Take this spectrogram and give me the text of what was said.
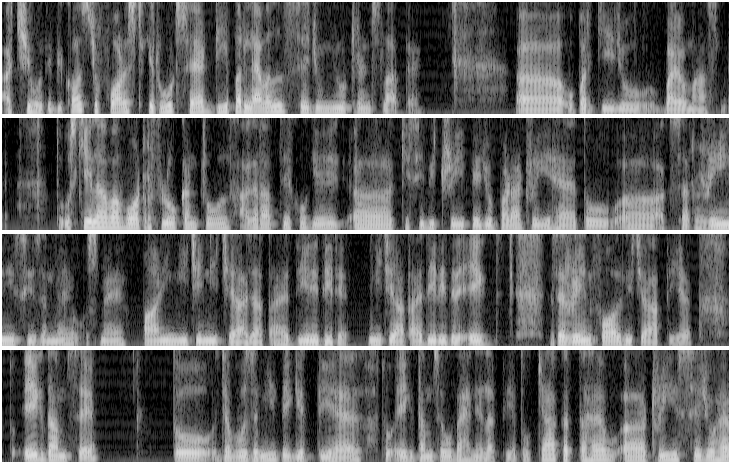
अच्छी होती है बिकॉज़ जो फॉरेस्ट के रूट्स है डीपर लेवल से जो न्यूट्रेंट्स लाते हैं ऊपर की जो बायोमास में। तो उसके अलावा वाटर फ्लो कंट्रोल अगर आप देखोगे किसी भी ट्री पे जो बड़ा ट्री है तो अक्सर रेनी सीज़न में उसमें पानी नीचे नीचे आ जाता है धीरे धीरे नीचे आता है धीरे धीरे एक जैसे रेनफॉल नीचे आती है तो एकदम से तो जब वो ज़मीन पे गिरती है तो एकदम से वो बहने लगती है। तो क्या करता है ट्रीज से जो है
